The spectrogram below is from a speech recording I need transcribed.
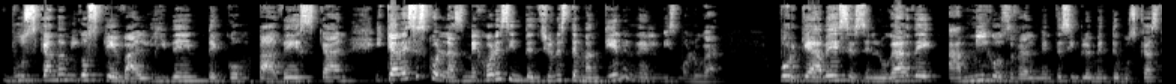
buscando amigos que validen, te compadezcan y que a veces con las mejores intenciones te mantienen en el mismo lugar porque a veces en lugar de amigos realmente simplemente buscas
